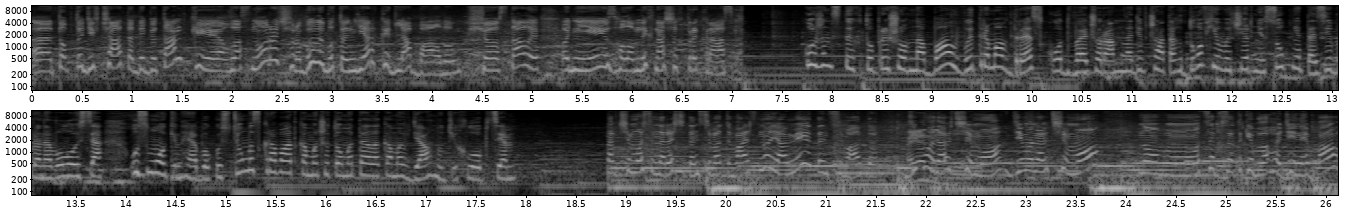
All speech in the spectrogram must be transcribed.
Е, тобто дівчата-дебютантки власноруч робили бутоньєрки для балу, що стали однією з головних наших прикрас. Кожен з тих, хто прийшов на бал, витримав дрес-код вечора. На дівчатах довгі вечірні сукні та зібране волосся. У смокінги або костюми з краватками чи то метеликами вдягнуті хлопці. Навчимося нарешті танцювати вальс. Ну я вмію танцювати. Діму навчимо. Діму навчимо. Ну це все таки благодійний бал.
